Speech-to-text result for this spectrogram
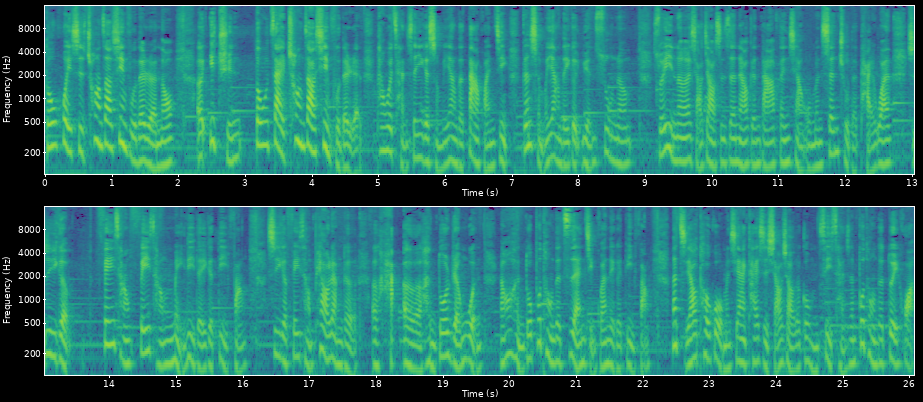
都会是创造幸福的人哦。而一群都在创造幸福的人，他会产生一个什么样的大环境，跟什么样的一个元素呢？所以呢，小教师真的要跟大家分享，我们身处的台湾是一个。非常非常美丽的一个地方，是一个非常漂亮的呃海呃很多人文，然后很多不同的自然景观的一个地方。那只要透过我们现在开始小小的跟我们自己产生不同的对话，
